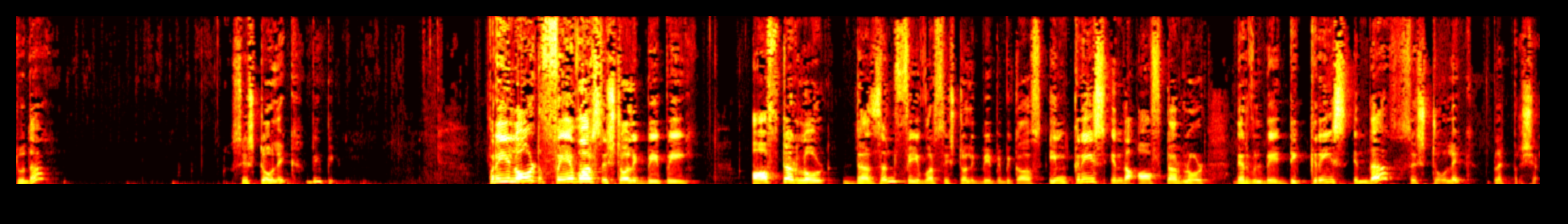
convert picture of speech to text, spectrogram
to the systolic BP. Preload favors systolic BP. Afterload doesn't favor systolic BP because increase in the afterload, there will be decrease in the systolic blood pressure.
